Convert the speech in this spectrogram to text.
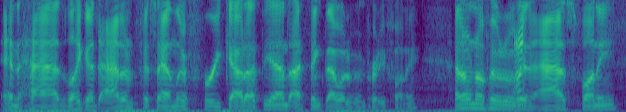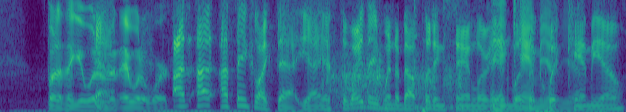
and had like an Adam Sandler freak out at the end, I think that would have been pretty funny. I don't know if it would have I- been as funny, but I think it would have Yeah. It would have worked. I, I I think like that. Yeah, if the way they went about putting Sandler Like a in was cameo, a quick yeah. cameo,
